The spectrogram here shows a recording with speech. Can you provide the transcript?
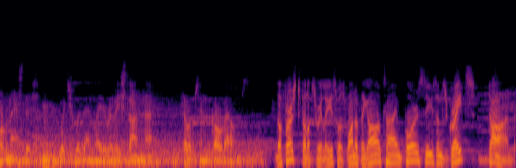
all the masters, which were then later released on uh, Philips and Gold albums. The first Philips release was one of the all time Four Seasons greats, Dawn,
